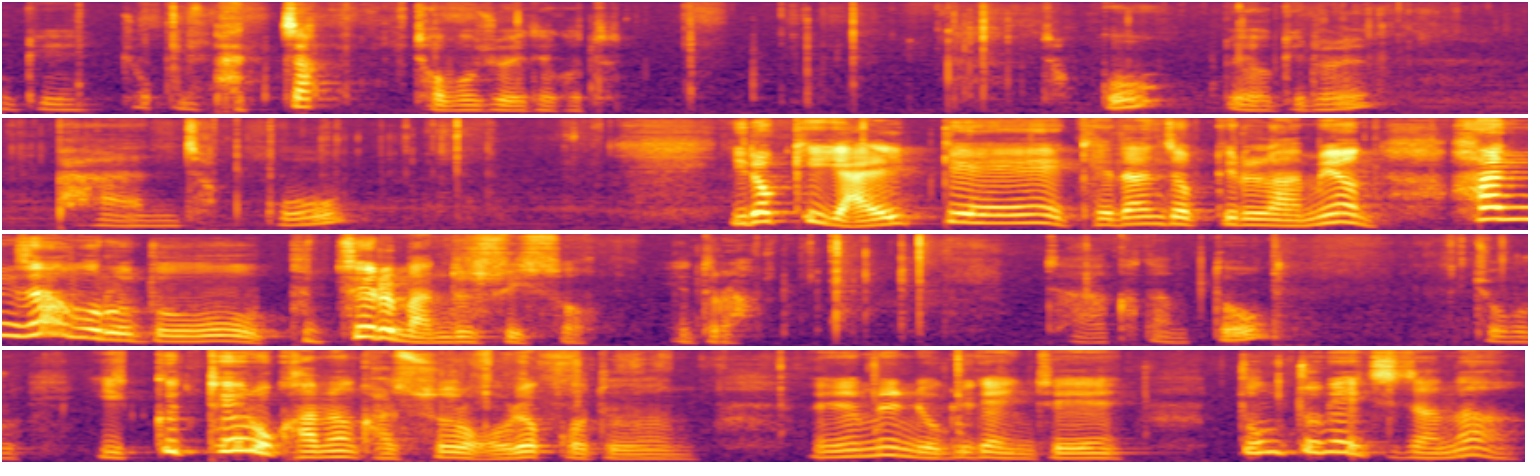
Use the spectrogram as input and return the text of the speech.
여기 조금 바짝 접어줘야 되거든. 접고 또 여기를 반 접고 이렇게 얇게 계단 접기를 하면 한 장으로도 부채를 만들 수 있어 얘들아. 자 그 다음 또 이쪽으로 이 끝으로 가면 갈수록 어렵거든. 왜냐면 여기가 이제 뚱뚱해지잖아.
